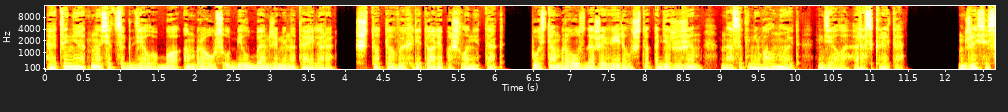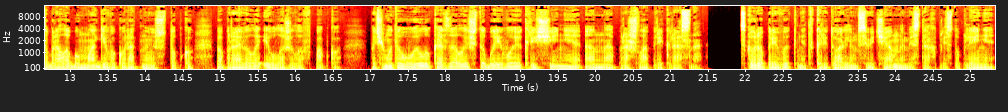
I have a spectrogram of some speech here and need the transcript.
Это не относится к делу. Бо Амброуз убил Бенджамина Тайлера. Что-то в их ритуале пошло не так. Пусть Амброуз даже верил, что одержим, нас это не волнует, дело раскрыто. Джесси собрала бумаги в аккуратную стопку, поправила и уложила в папку. Почему-то Уиллу казалось, что боевое крещение она прошла прекрасно. Скоро привыкнет к ритуальным свечам на местах преступления,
